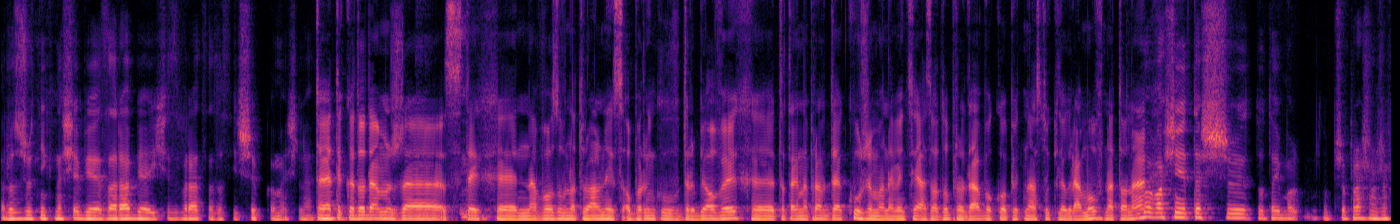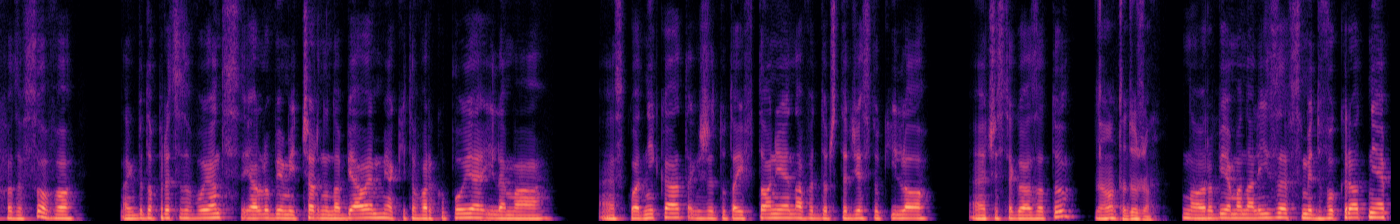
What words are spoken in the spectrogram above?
rozrzutnik na siebie zarabia i się zwraca dosyć szybko, myślę. To ja tylko dodam, że z tych e, nawozów naturalnych, z oborników drobiowych, e, to tak naprawdę kurzy ma najwięcej azotu, prawda? Bo około 15 kg na tonę. No właśnie też y, tutaj, to przepraszam, że wchodzę w słowo, jakby doprecyzowując, ja lubię mieć czarno na białym, jaki towar kupuję, ile ma e, składnika, także tutaj w tonie nawet do 40 kg czystego azotu. No, to dużo. No, robiłem analizę, w sumie dwukrotnie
